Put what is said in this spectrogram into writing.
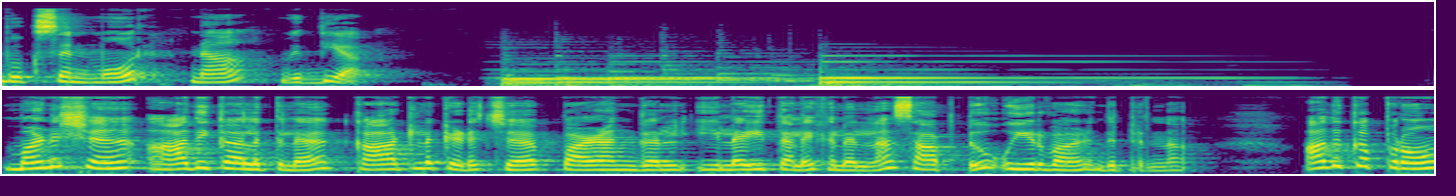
புக்ஸ் அண்ட் மோர் நான் வித்யா. மனுஷன் ஆதி காலத்தில் காட்டில் கிடைச்ச பழங்கள் இலை தலைகள் எல்லாம் சாப்பிட்டு உயிர் வாழ்ந்துட்டு இருந்தான். அதுக்கப்புறம்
